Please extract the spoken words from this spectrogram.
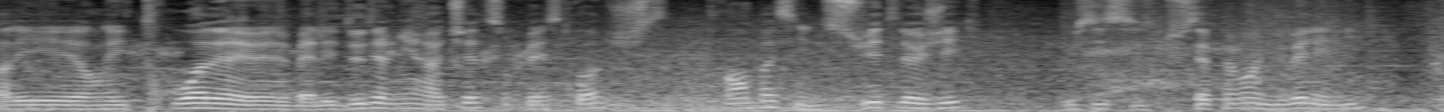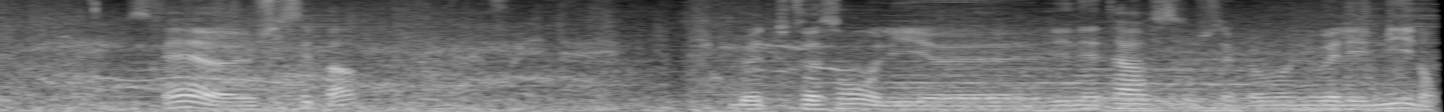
dans les dans les trois euh, ben, les deux derniers Ratchet sur PS3. Je sais vraiment pas si c'est une suite logique ou si c'est tout simplement une nouvelle ennemi. Ce serait euh, je sais pas. Mais de toute façon les euh, les Nettars c'est tout simplement un nouvel ennemi donc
